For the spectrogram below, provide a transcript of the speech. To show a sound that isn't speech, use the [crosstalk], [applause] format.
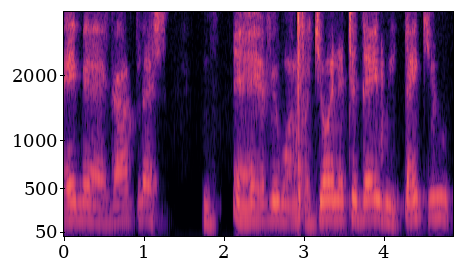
Amen. God bless everyone for joining today. We thank you.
